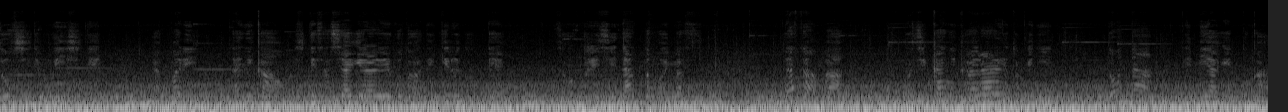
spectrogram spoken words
同士でもいいしねやっぱり何かをして差し上げられることができるのってすごく嬉しいなと思います皆さんはご実家に帰られる時にどんな手土産とか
